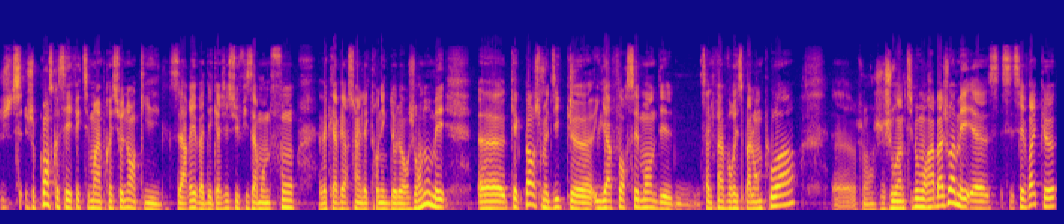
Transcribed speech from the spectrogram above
je, pense que c'est effectivement impressionnant qu'ils arrivent à dégager suffisamment de fonds avec la version électronique de leurs journaux, mais euh, quelque part, je me dis que il y a forcément des, ça ne favorise pas l'emploi. Euh, je joue un petit peu mon rabat-joie, mais euh, c'est vrai que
